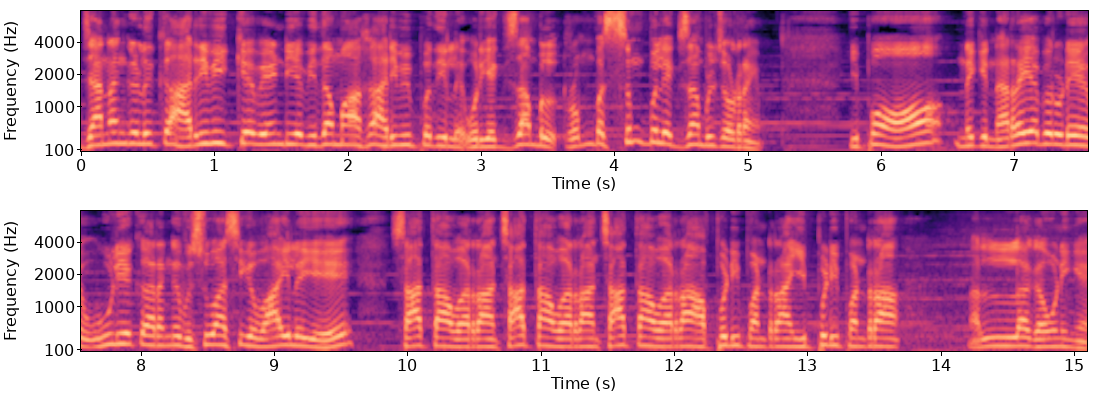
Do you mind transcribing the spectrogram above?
ஜனங்களுக்கு அறிவிக்க வேண்டிய விதமாக அறிவிப்பது இல்லை ஒரு எக்ஸாம்பிள் ரொம்ப சிம்பிள் எக்ஸாம்பிள் சொல்கிறேன் இப்போ இன்னைக்கு நிறைய பேருடைய ஊழியக்காரங்க விசுவாசிக வாயிலேயே சாத்தான் வர்றான் சாத்தான் வர்றான் சாத்தான் வர்றான் அப்படி பண்ணுறான் இப்படி பண்ணுறான் நல்லா கவனிங்க.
